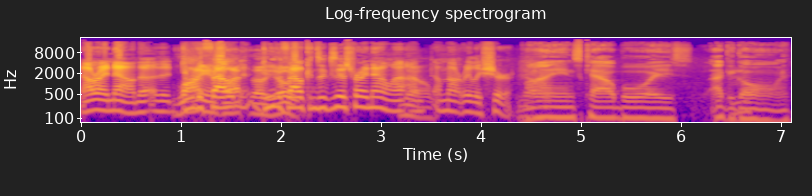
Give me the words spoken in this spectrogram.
not right now. The, the, do the, Lions, Fal- la- oh, do the yo. Falcons exist right now? I, No. I'm, I'm not really sure. Lions, Cowboys. I could go on.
